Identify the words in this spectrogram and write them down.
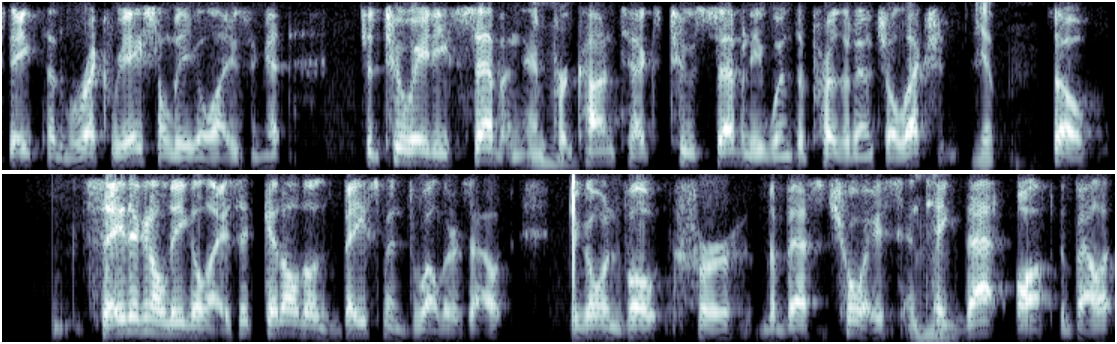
states that are recreational legalizing it to 287, and for context, 270 wins the presidential election. Yep. So, say they're going to legalize it, get all those basement dwellers out to go and vote for the best choice, and mm-hmm. take that off the ballot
